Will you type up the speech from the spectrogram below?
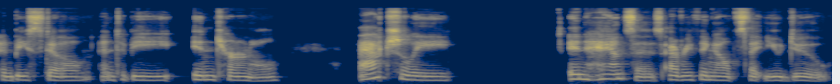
and be still and to be internal actually enhances everything else that you do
